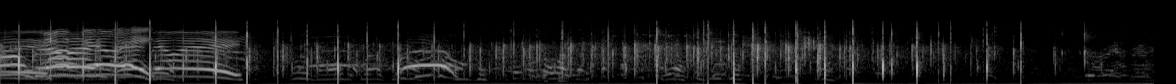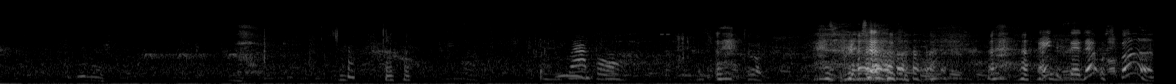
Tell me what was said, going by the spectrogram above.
on, Billy. Billy. Amy said that was fun.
